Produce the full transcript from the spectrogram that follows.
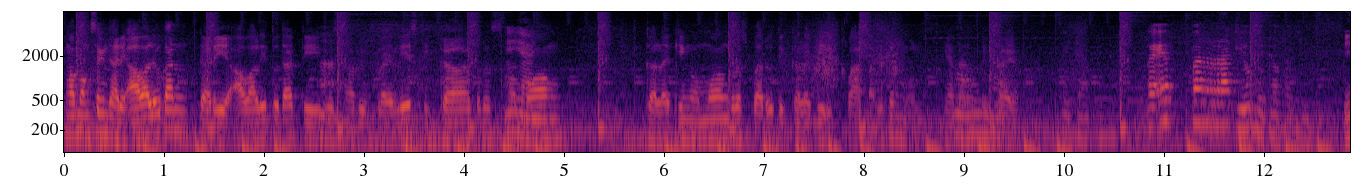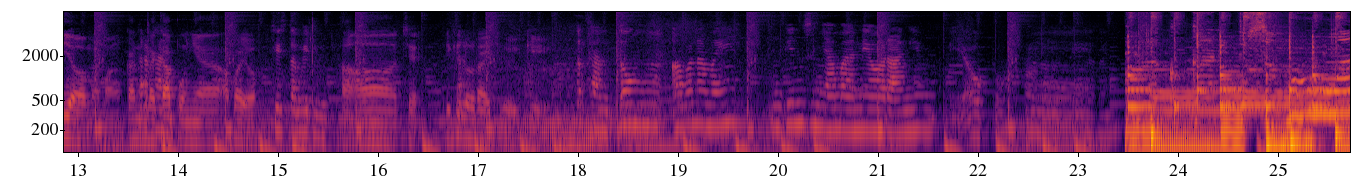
ngomong sing dari awal itu kan dari awal itu tadi Ah. terus ngapain playlist tiga terus Iya. ngomong tiga lagi ngomong terus baru tiga lagi iklan. Tapi kan ngomong ternyata Oh. beda ya. Beda beda. Kayak per radio beda sih iya memang. Kan Tergan- mereka punya apa ya sistemnya dulu ah cek. Iki lo radio iki. Tergantung apa namanya mungkin senyamannya orangnya ya opo menurutnya ya kan? Lakukan itu semua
